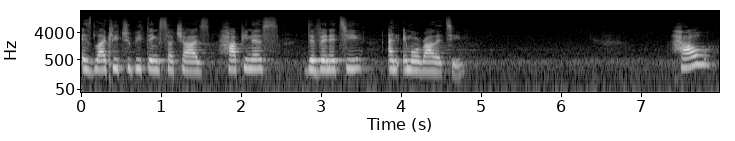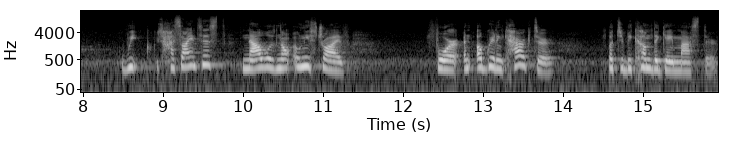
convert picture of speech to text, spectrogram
is likely to be things such as happiness, divinity, and immorality. How we scientists now will not only strive for an upgrade in character, but to become the game master.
